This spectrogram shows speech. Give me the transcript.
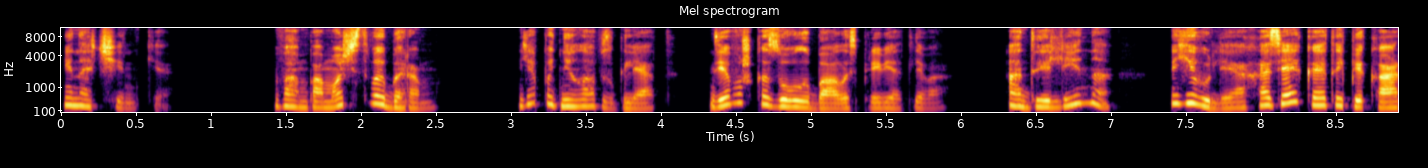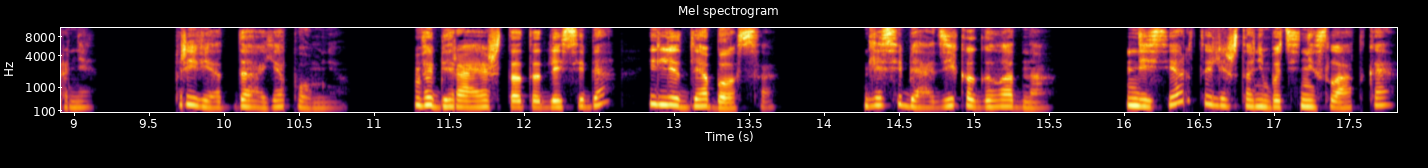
и начинки. «Вам помочь с выбором?» Я подняла взгляд. Девушка заулыбалась приветливо. «Аделина? Юлия, хозяйка этой пекарни». «Привет, да, я помню. Выбираешь что-то для себя или для босса? Для себя, дико голодна. Десерт или что-нибудь несладкое?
